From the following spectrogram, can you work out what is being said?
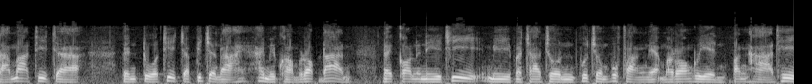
สามารถที่จะเป็นตัวที่จะพิจารณาให้ให้มีความรอบด้าน ในกรณีที่มีประชาชนผู้ชมผู้ฟังเนี่ยมาร้องเรียนปัญหาที่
